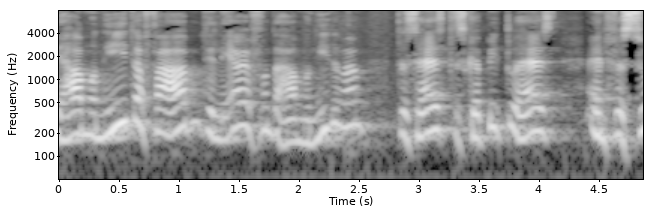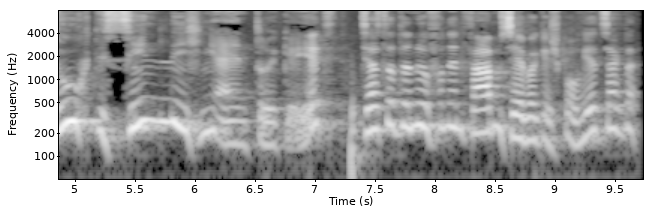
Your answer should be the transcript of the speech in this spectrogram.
Die Harmonie der Farben, die Lehre von der Harmonie der Farben, das heißt, das Kapitel heißt, ein Versuch, die sinnlichen Eindrücke. Jetzt, zuerst hat er nur von den Farben selber gesprochen. Jetzt sagt er,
